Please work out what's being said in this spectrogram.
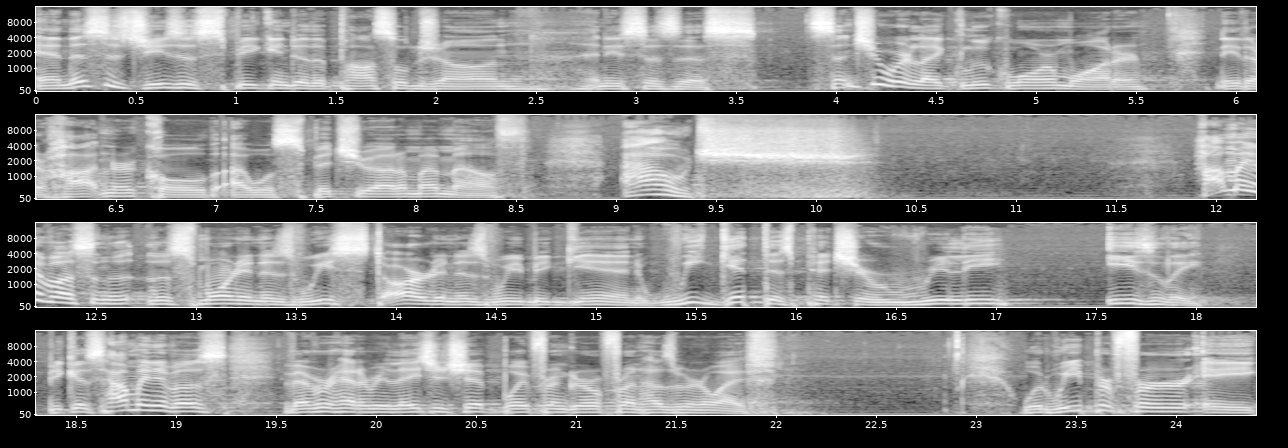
And this is Jesus speaking to the apostle John and he says this: Since you were like lukewarm water, neither hot nor cold, I will spit you out of my mouth. Ouch. How many of us this morning, as we start and as we begin, we get this picture really easily. Because how many of us have ever had a relationship, boyfriend, girlfriend, husband, or wife? Would we prefer a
